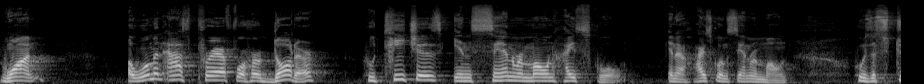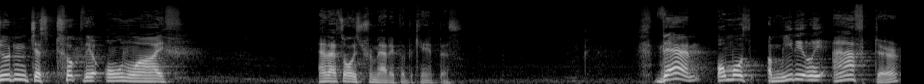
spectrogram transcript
One, a woman asked prayer for her daughter who teaches in San Ramon High School, in a high school in San Ramon, who's a student just took their own life, and that's always traumatic for the campus. Then, almost immediately after,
